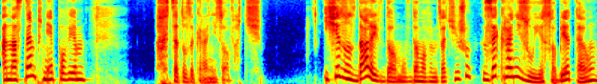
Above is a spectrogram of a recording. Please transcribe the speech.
a następnie powiem, chcę to zekranizować. I siedząc dalej w domu, w domowym zaciszu, zekranizuję sobie tę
